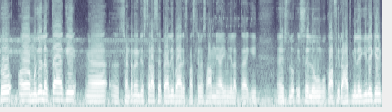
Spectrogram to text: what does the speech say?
तो मुझे लगता है कि सेंटर ने जिस तरह से पहली बार इस मसले में सामने आई मुझे लगता है कि इस लो, इससे लोगों को काफ़ी राहत मिलेगी। लेकिन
